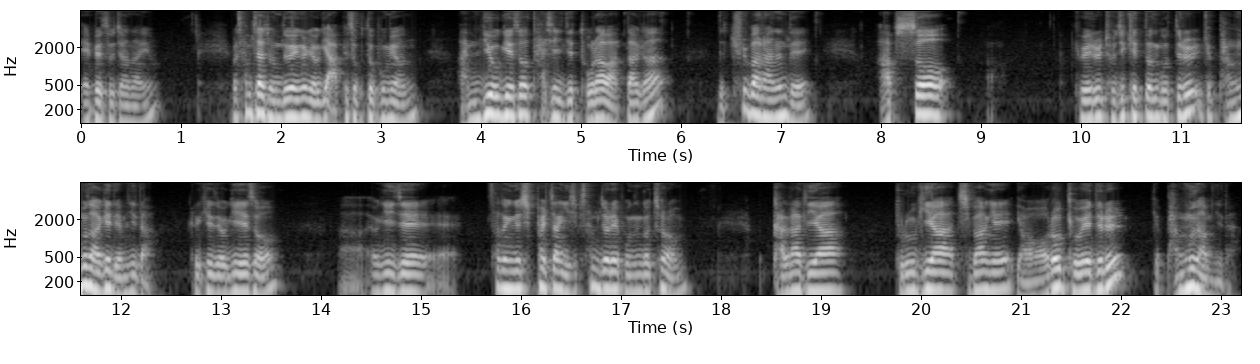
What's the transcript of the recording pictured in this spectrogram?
에베소잖아요. 3차 전도행을 여기 앞에서부터 보면 안디옥에서 다시 이제 돌아왔다가 이제 출발하는데 앞서 교회를 조직했던 곳들을 이렇게 방문하게 됩니다. 그렇게 여기에서 아, 여기 이제 사도행전 18장 23절에 보는 것처럼 갈라디아, 브루기아 지방의 여러 교회들을 방문합니다.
